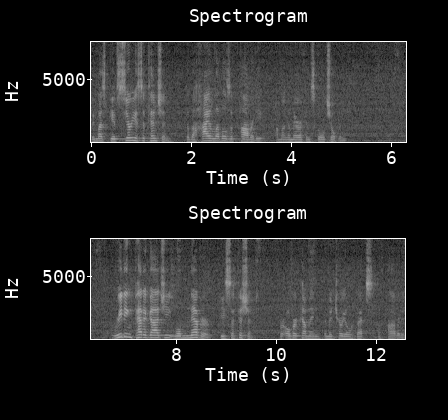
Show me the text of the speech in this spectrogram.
we must give serious attention to the high levels of poverty among American school children. Reading pedagogy will never be sufficient for overcoming the material effects of poverty.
